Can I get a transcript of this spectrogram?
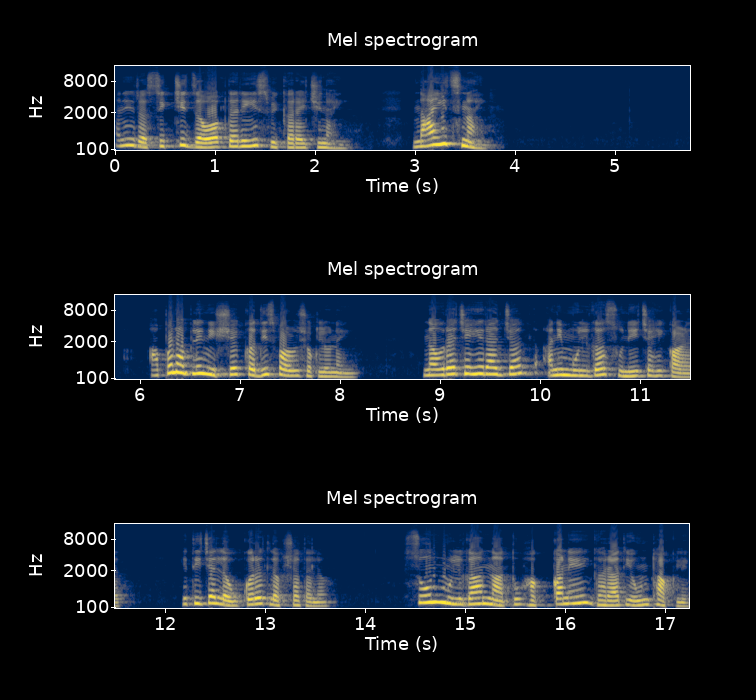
आणि रसिकची जबाबदारीही स्वीकारायची नाही. नाहीच नाही. आपण आपले निश्चय कधीच पाळू शकलो नाही. नवऱ्याच्याही राज्यात आणि मुलगा सुनेच्याही काळात हे तिच्या लवकरच लक्षात आलं. सून मुलगा नातू हक्काने घरात येऊन ठाकले.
